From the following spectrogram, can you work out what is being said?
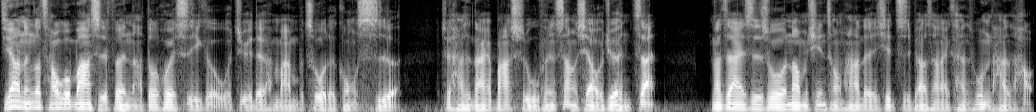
只要能够超过八十分啊，都会是一个我觉得蛮不错的公司了。所以它是大概八十五分上下，我觉得很赞。那再来是说，那我们先从它的一些指标上来看，问它的好。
